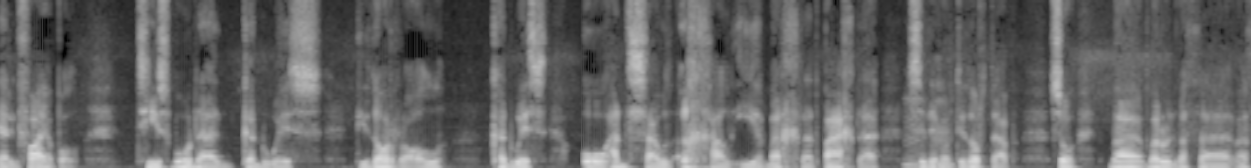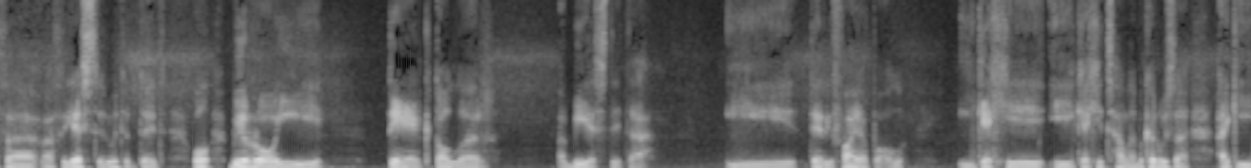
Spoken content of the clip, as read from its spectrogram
daring fireball, ti so ma' hwnna'n gynnwys diddorol cynnwys o ansawdd ychal i'r marchnad bach 'na sydd mm-hmm. efo'r diddordab. So mae ma' rhywun fatha fatha fatha Iestyn wedyn yn deud wel mi roi i deg doler y mis dyda i Dairy Fireball i gellu i gellu talu am y cynnwys 'na ac i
